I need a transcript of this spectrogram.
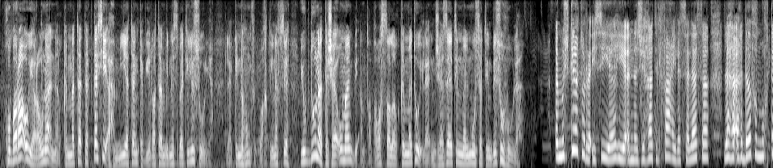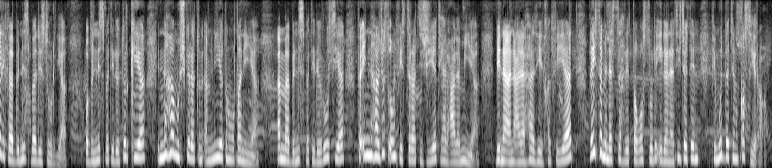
خبراء يرون أن القمة تكتسي أهمية كبيرة بالنسبة لسوريا لكنهم في الوقت نفسه يبدون تشاؤما بأن تتوصل القمة إلى إنجازات ملموسة بسهولة. المشكلة الرئيسية هي أن الجهات الفاعلة الثلاثة لها أهداف مختلفة بالنسبة لسوريا. وبالنسبة لتركيا إنها مشكلة أمنية وطنية. أما بالنسبة لروسيا فإنها جزء في استراتيجيتها العالمية. بناء على هذه الخلفيات ليس من السهل التوصل إلى نتيجة في مدة قصيرة.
